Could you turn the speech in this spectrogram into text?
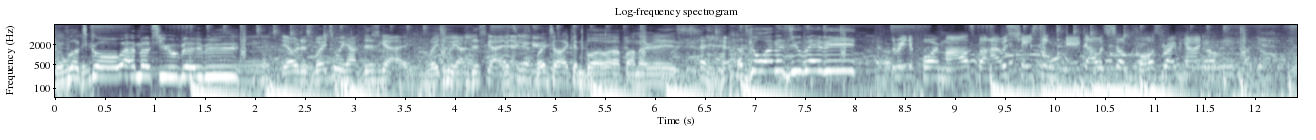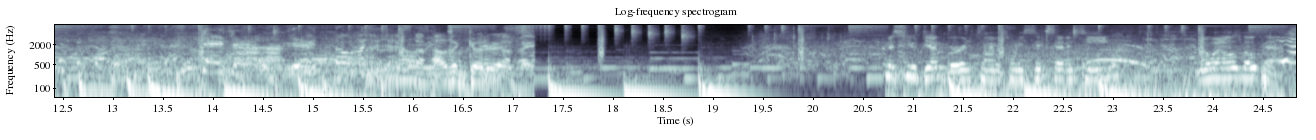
Let's go MSU, baby! Yo, just wait till we have this guy. Wait till we have this guy next. Wait till I can blow up on the race. Let's go MSU, baby! three to four miles, but I was chasing Nick. I was so close right behind him. That was a good race. MSU Denver at a time of 26:17. Noel Lopez. We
